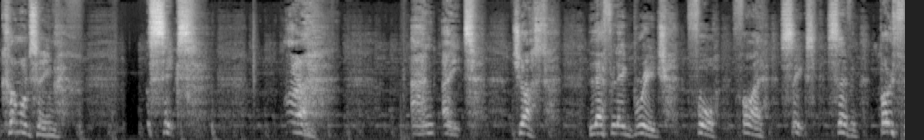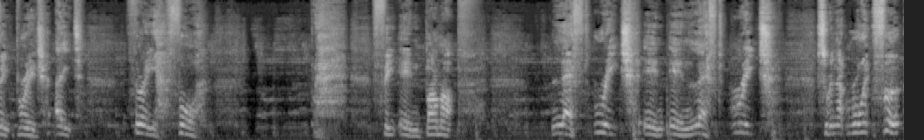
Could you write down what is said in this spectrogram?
Come on, team. Six. And eight. Just left leg bridge. Four, five, six, seven. Both feet bridge. Eight, three, four. Feet in, bum up. Left reach, in, in, left reach. So when that right foot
